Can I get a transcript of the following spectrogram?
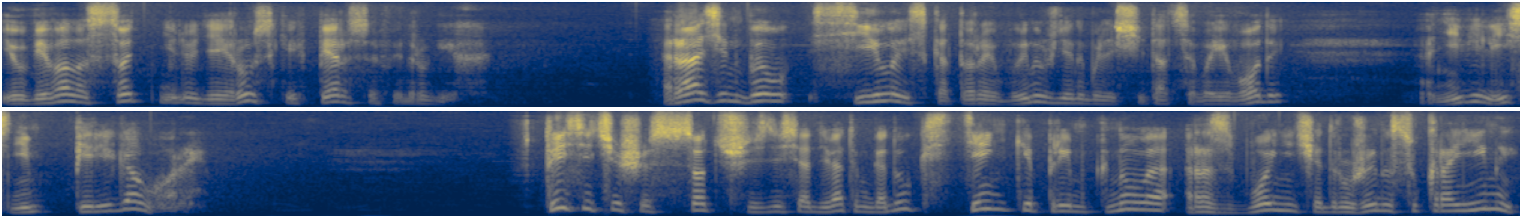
и убивала сотни людей, русских, персов и других. Разин был силой, с которой вынуждены были считаться воеводы. Они вели с ним переговоры. В 1669 году к Стеньке примкнула разбойничья дружина с Украины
